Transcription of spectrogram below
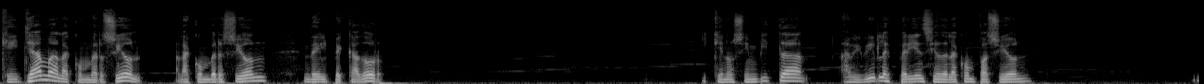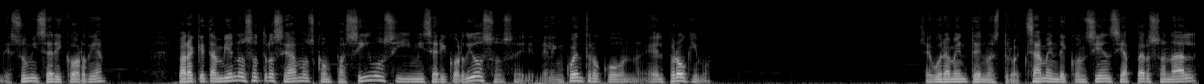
que llama a la conversión, a la conversión del pecador. y que nos invita a vivir la experiencia de la compasión, de su misericordia, para que también nosotros seamos compasivos y misericordiosos en el encuentro con el prójimo. Seguramente en nuestro examen de conciencia personal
